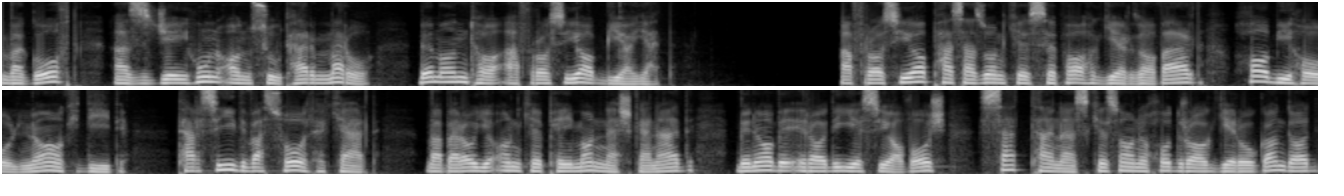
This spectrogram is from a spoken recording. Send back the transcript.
و گفت از جیهون آنسوتر مرو بمان تا افراسیاب بیاید. افراسیاب پس از آن که سپاه گرد آورد خوابی هولناک دید ترسید و صلح کرد و برای آنکه پیمان نشکند بنا به اراده سیاوش صد تن از کسان خود را گروگان داد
